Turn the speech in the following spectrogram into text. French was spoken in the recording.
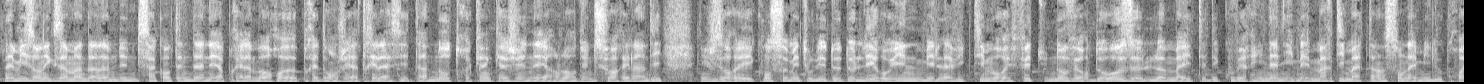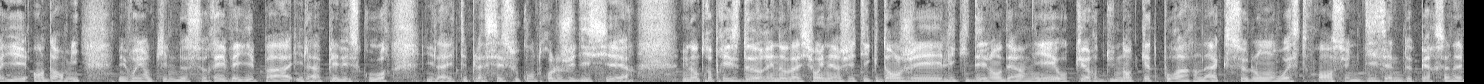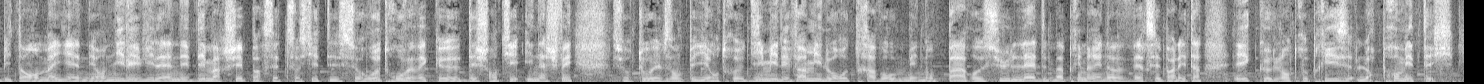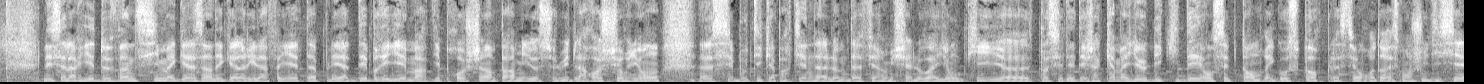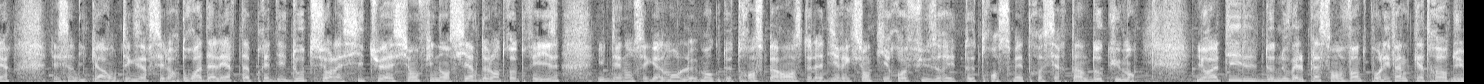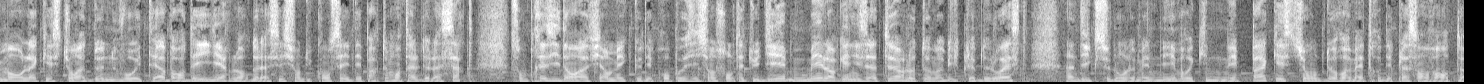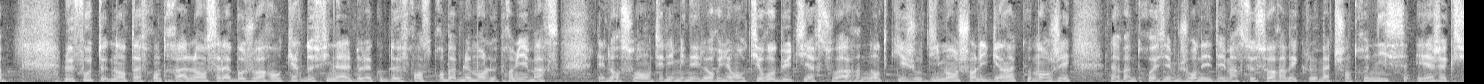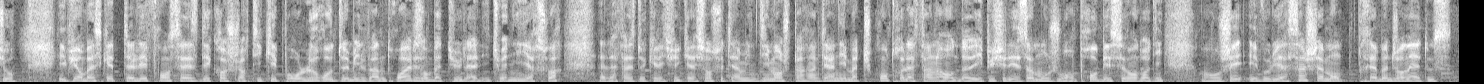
La mise en examen d'un homme d'une cinquantaine d'années après la mort euh, près d'Angers à Trélazé d'un autre quinquagénaire lors d'une soirée lundi. Ils auraient consommé tous les deux de l'héroïne, mais la victime aurait fait une overdose. L'homme a été découvert inanimé. Mardi matin, son ami le croyait endormi, mais voyant qu'il ne se réveillait pas, il a appelé les secours. Il a été placé sous contrôle judiciaire. Une entreprise de rénovation énergétique d'Angers liquidée l'an dernier au cœur d'une enquête pour arnaque. Selon Ouest France, une dizaine de personnes habitant en Mayenne et en Ille-et-Vilaine et démarchées par cette société se retrouvent avec euh, des chantiers inachevés. Surtout, elles ont payé entre 10 000 et 20 000 euros de travaux, mais n'ont pas reçu l'aide ma prime rénov versée par l'État et que l'entreprise leur promettait. Les salariés de 26 magasins des Galeries Lafayette appelés à débrayer mardi prochain, parmi eux celui de la Roche-sur-Yon. Euh, ces boutiques appartiennent à l'homme d'affaires Michel Ohaillon qui euh, possédait déjà Camailleux liquidé en septembre et Gosport placé en redressement judiciaire. Les syndicats ont exercé leur droit d'alerte après des doutes sur la situation financière de l'entreprise. Ils dénoncent également le manque de transparence de la direction qui refuserait de transmettre certains documents. Y aura-t-il de nouvelles places en vente pour les 24 heures du Mans? La question a de nouveau été abordée hier lors de la session du conseil départemental de la Sarthe. Son président a affirmé que des propositions sont étudiées, mais l'organisateur, l'Automobile Club de l'Ouest, indique selon le Maine Libre qu'il n'est pas question de remettre des places en vente. Le foot, Nantes affrontera Lens à la Beaujoire en quart de finale de la Coupe de France probablement le 1er mars. Les Lensois ont éliminé Lorient au tir au but hier soir. Nantes qui joue dimanche en Ligue 1 comme Angers. La 23e journée démarre ce soir avec le match entre Nice et Ajaccio. Et puis en basket, les Françaises décrochent leur ticket pour l'Euro 2023. Elles ont battu la Lituanie hier soir. La phase de qualification se termine dimanche par un dernier match contre la Finlande. Et puis chez les hommes, on joue en Pro B ce vendredi. Angers évolue à Saint-Chamond. Très bonne journée à tous.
